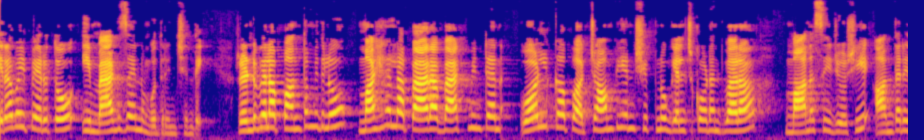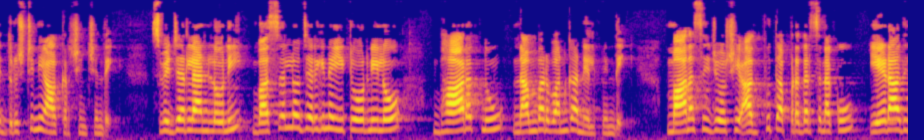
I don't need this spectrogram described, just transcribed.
ఇరవై పేరుతో ఈ మ్యాగజైన్ ముద్రించింది. రెండు వేల పంతొమ్మిదిలో మహిళల పారా బ్యాడ్మింటన్ వరల్డ్ కప్ ఛాంపియన్షిప్ను గెలుచుకోవడం ద్వారా మానసి జోషి అందరి దృష్టిని ఆకర్షించింది. స్విట్జర్లాండ్లోని బస్సెల్లో జరిగిన ఈ టోర్నీలో భారత్ను నంబర్ వన్గా నిలిపింది. మానసి జోషి అద్భుత ప్రదర్శనకు ఏడాది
